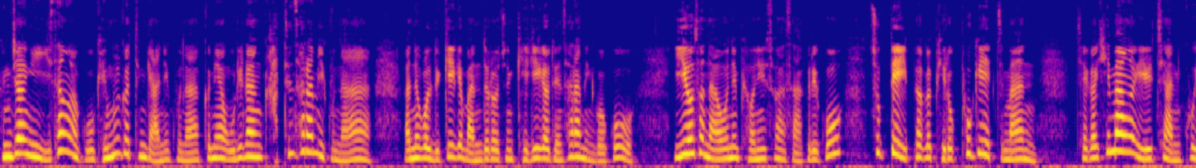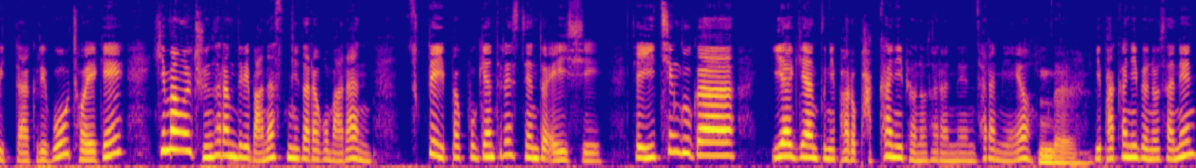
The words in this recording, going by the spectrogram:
굉장히 이상하고 괴물 같은 게 아니구나. 그냥 우리랑 같은 사람이구나. 라는 걸 느끼게 만들어준 계기가 된 사람인 거고, 이어서 나오는 변희수 하사, 그리고 숙대 입학을 비록 포기했지만, 제가 희망을 잃지 않고 있다. 그리고 저에게 희망을 준 사람들이 많았습니다라고 말한 숙대 입학 포기한 트랜스젠더 A씨. 이 친구가 이야기한 분이 바로 박한희 변호사라는 사람이에요. 네. 이 박한희 변호사는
